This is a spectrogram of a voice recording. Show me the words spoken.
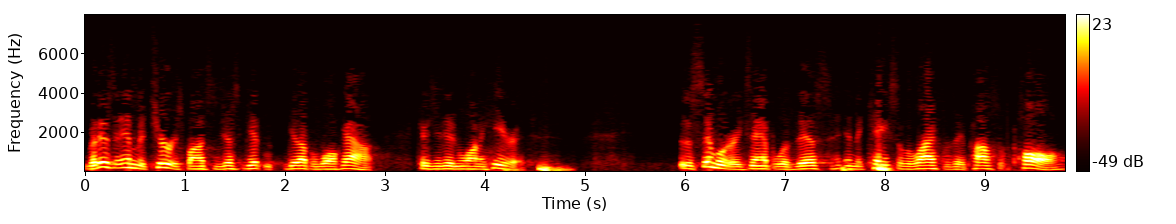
But it's an immature response to just get, get up and walk out because you didn't want to hear it. There's a similar example of this in the case of the life of the apostle Paul.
